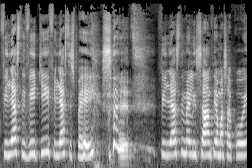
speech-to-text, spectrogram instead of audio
Φιλιά στη Βίκη, φιλιά στη Space, Έτσι. φιλιά στη Μελισάνθια μας ακούει.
